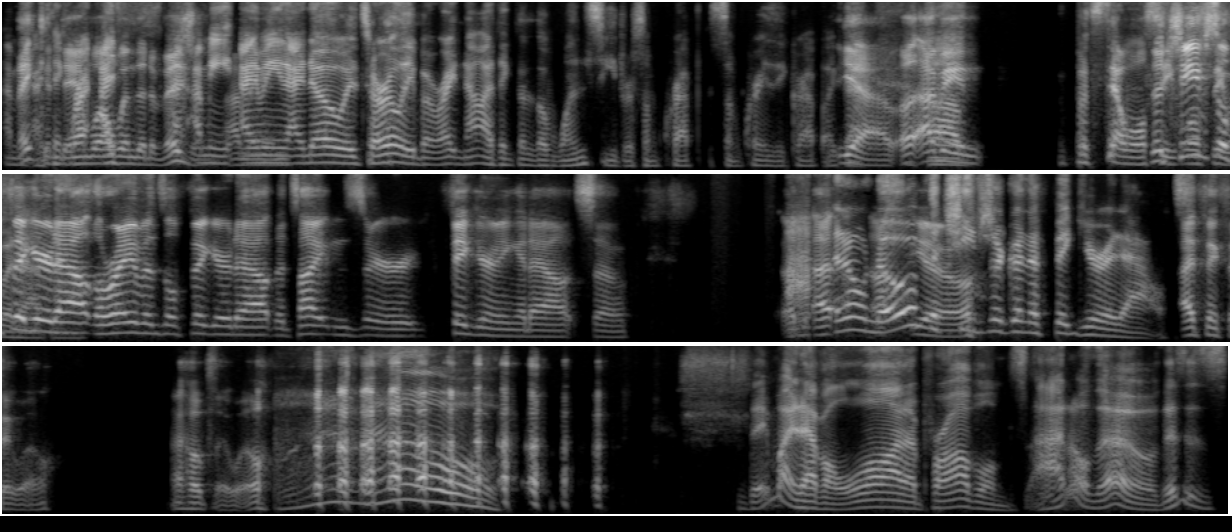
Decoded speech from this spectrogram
I mean, They I could think damn well I- win the division. I mean, I I mean, mean- I know it's early, but right now I think they're the one seed or some crap, some crazy crap like that. yeah. I Um, mean, but still, we'll see. the we'll Chiefs see will what figure it out. The Ravens will figure it out. The Titans are figuring it out. So I, I don't know uh, if the know, Chiefs are going to figure it out. I think they will. I hope they will. I don't know. they might have a lot of problems. I don't know. This is,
